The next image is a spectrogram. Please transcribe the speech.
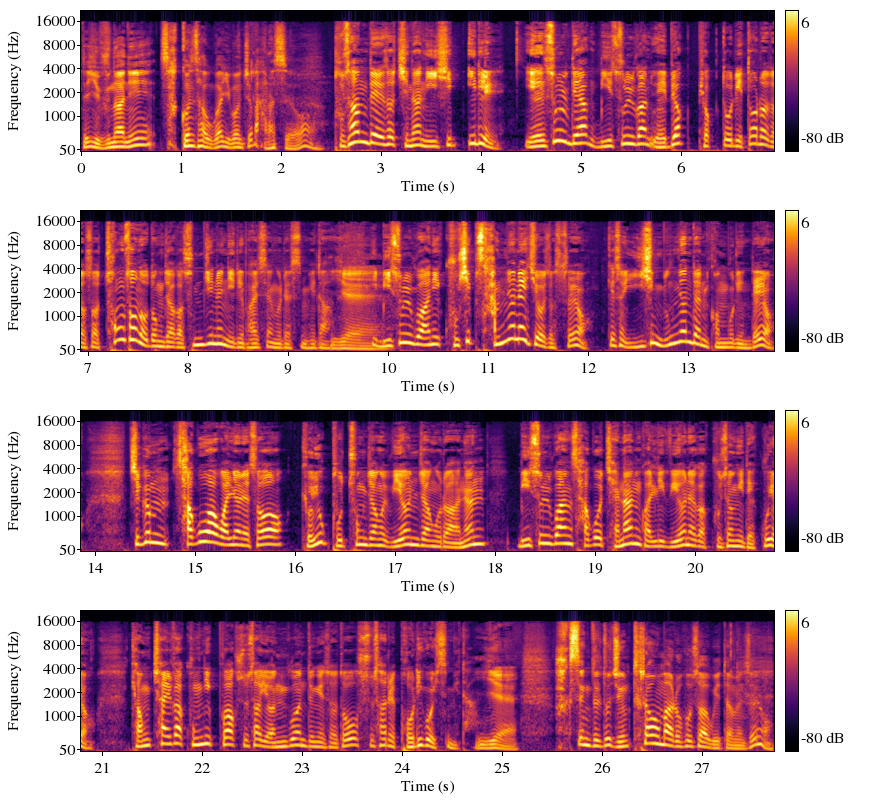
근데 유난히 사건 사고가 이번 주에 많았어요. 부산대에서 지난 21일 예술대학 미술관 외벽 벽돌이 떨어져서 청소 노동자가 숨지는 일이 발생을 했습니다. 예. 이 미술관이 93년에 지어졌어요. 그래서 26년 된 건물인데요. 지금 사고와 관련해서 교육부총장을 위원장으로 하는 미술관 사고 재난관리위원회가 구성이 됐고요. 경찰과 국립과학수사연구원 등에서도 수사를 벌이고 있습니다. 예. 학생들도 지금 트라우마를 호소하고 있다면서요?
